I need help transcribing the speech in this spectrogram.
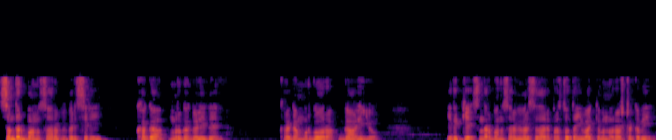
ಸಂದರ್ಭಾನುಸಾರ ವಿವರಿಸಿರಿ, ಖಗ ಮೃಗಗಳಿಗೆ ಖಗ ಮೃಗೋರ ಗಾಳಿಯೋ. ಇದಕ್ಕೆ ಸಂದರ್ಭಾನುಸಾರ ವಿವರಿಸಿದ್ದಾರೆ, ಪ್ರಸ್ತುತ ಈ ವಾಕ್ಯವನ್ನು ರಾಷ್ಟ್ರಕವಿ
